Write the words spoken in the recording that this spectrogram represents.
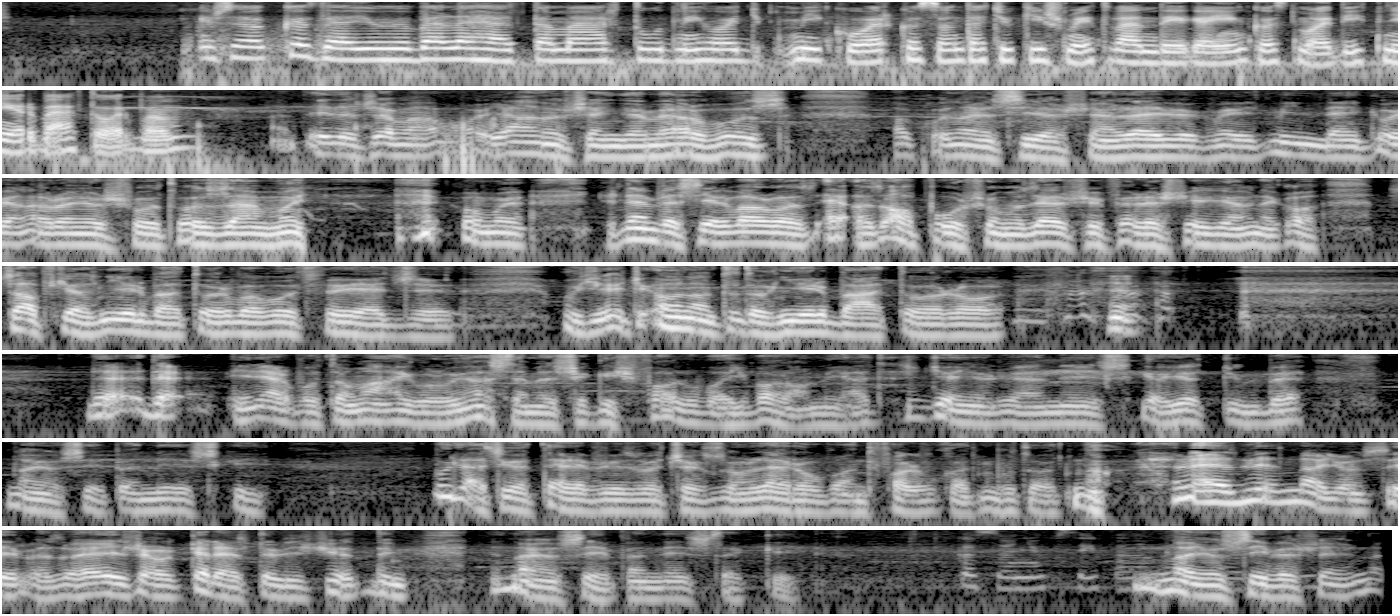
És a közeljövőben lehette már tudni, hogy mikor köszöntetjük ismét vendégeink közt majd itt Nyírbátorban? Hát édesem, János engem elhoz, akkor nagyon szívesen lejövök, mert itt mindenki olyan aranyos volt hozzám, hogy komolyan. És nem beszél való az, az apósom, az első feleségemnek a szapja, az Nyírbátorban volt főjegyző. Úgyhogy onnan tudok Nyírbátorról. De, de én el voltam ájuló, hogy azt hiszem, ez csak is falu vagy valami. Hát ez gyönyörűen néz ki. Ha jöttünk be, nagyon szépen néz ki. Úgy látszik, a televízióban csak azon lerobbant falukat mutatnak. ez nagyon szép ez a hely, és ahol keresztül is jöttünk, nagyon szépen néztek ki. Köszönjük szépen. Nagyon szívesen.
